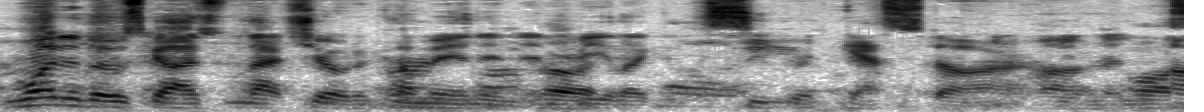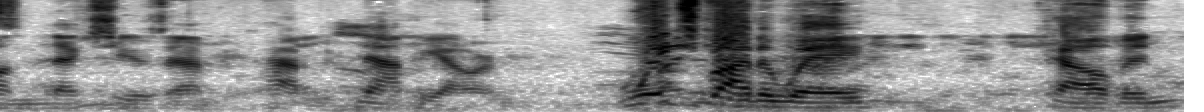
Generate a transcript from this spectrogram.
one of those guys from that show to come in and, and be like a secret guest star on, the, on next year's Happy, Happy, Nappy Hour. Which, by the way, Calvin,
